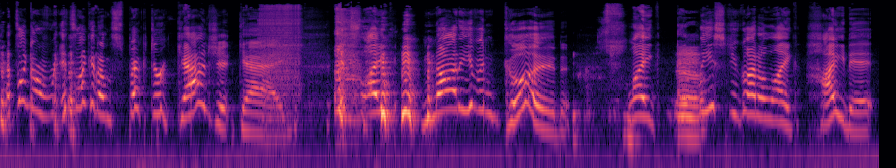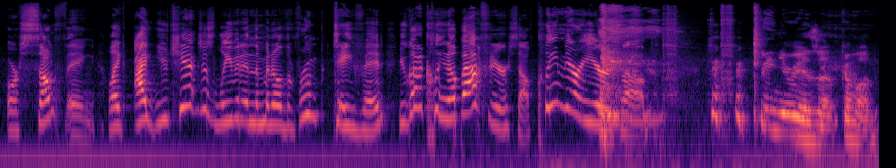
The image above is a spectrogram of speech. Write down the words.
It's like a it's like an Inspector Gadget gag. It's like not even good. Like Yeah. at least you gotta like hide it or something. Like I you can't just leave it in the middle of the room, David. You gotta clean up after yourself. Clean your ears up. Clean your ears up, come on.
